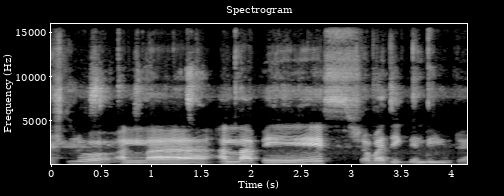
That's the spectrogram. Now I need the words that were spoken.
আসলো। আল্লাহ আল্লাহ পেস সবাই দেখবেন ভিডিওটা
